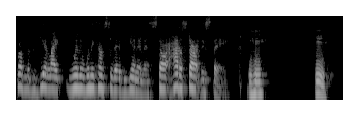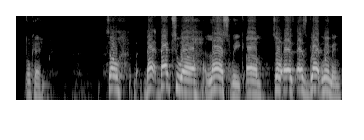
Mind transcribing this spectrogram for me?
from the beginning, like when it when it comes to that beginning and start how to start this thing. Mm-hmm. Mm, okay. So back back to uh last week. Um, so as as black women,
